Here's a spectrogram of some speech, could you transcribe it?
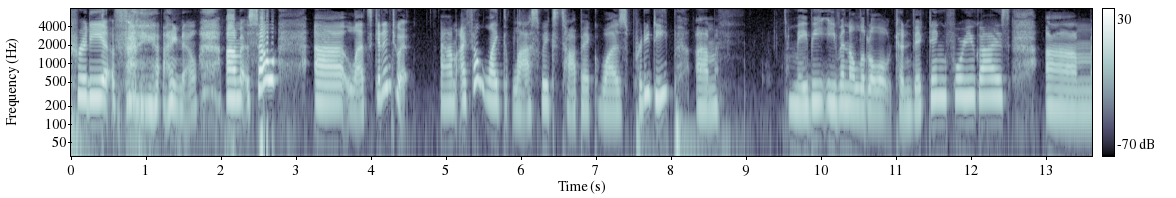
pretty funny, I know. Um, so uh, let's get into it. Um, I felt like last week's topic was pretty deep. Um, maybe even a little convicting for you guys. Um,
